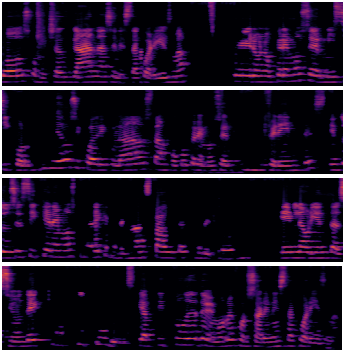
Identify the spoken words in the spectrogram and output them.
todos con muchas ganas en esta cuaresma, pero no queremos ser ni psicorrígidos y cuadriculados, tampoco queremos ser diferentes. Entonces sí queremos que nos den más pautas, sobre todo en la orientación de qué aptitudes, qué aptitudes debemos reforzar en esta cuaresma.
